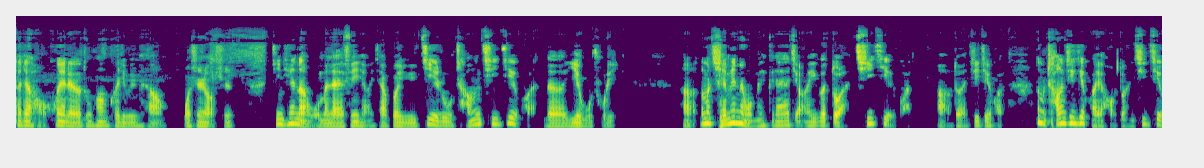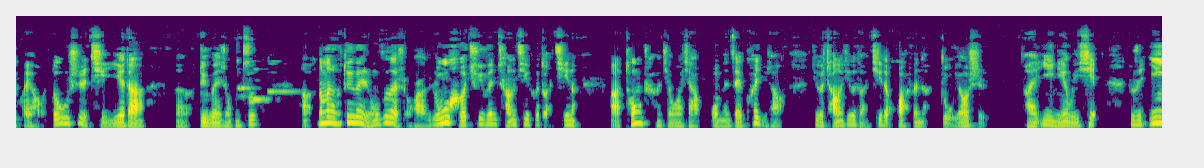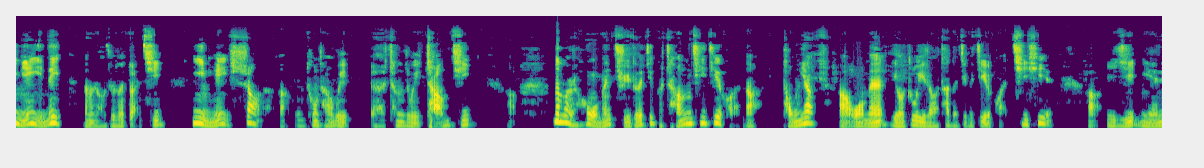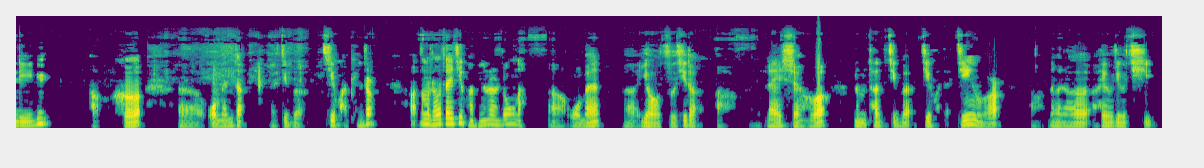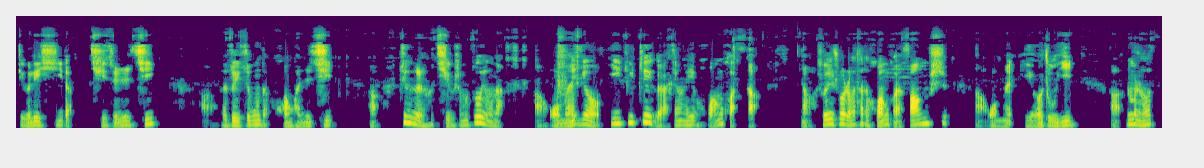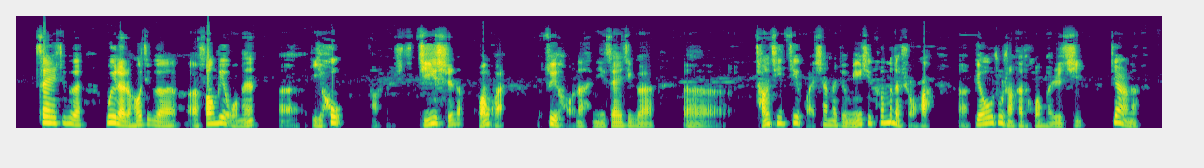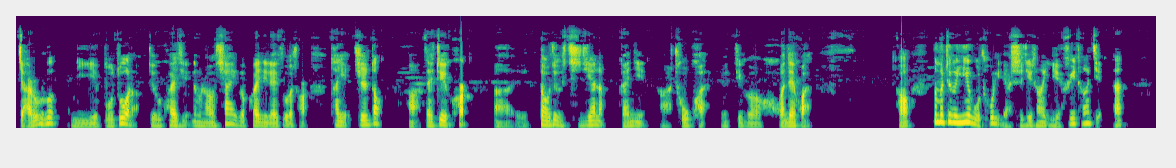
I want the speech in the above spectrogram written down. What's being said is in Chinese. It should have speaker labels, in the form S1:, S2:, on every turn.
S1: 大家好，欢迎来到东方会计微课堂，我是老师。今天呢，我们来分享一下关于介入长期借款的业务处理啊。那么前面呢，我们给大家讲了一个短期借款啊，短期借款。那么长期借款也好，短期借款也好，都是企业的呃对外融资啊。那么对外融资的时候啊，如何区分长期和短期呢？啊，通常情况下，我们在会计上这个长期和短期的划分呢，主要是按一年为限，就是一年以内。那么然后就是短期一年以上的啊，我们通常为呃称之为长期啊。那么然后我们取得这个长期借款呢，同样啊，我们要注意到它的这个借款期限啊，以及年利率啊和呃我们的这个借款凭证啊。那么然后在借款凭证中呢啊，我们呃要仔细的啊来审核，那么它的这个借款的金额啊，那么然后还有这个期这个利息的起止日期。啊，最终的还款日期啊，这个起个什么作用呢？啊，我们要依据这个将来要还款的啊，所以说然后它的还款方式啊，我们也要注意啊。那么然后在这个为了然后这个呃方便我们呃以后啊及时的还款，最好呢你在这个呃长期借款下面这个明细科目的时候啊，呃标注上它的还款日期，这样呢。假如说你不做了这个会计，那么然后下一个会计来做的时候，他也知道啊，在这块儿啊，到这个期间了，赶紧啊筹款，这个还贷款。好，那么这个业务处理啊，实际上也非常简单，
